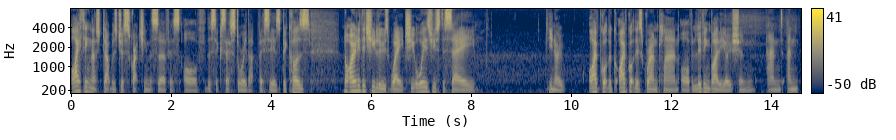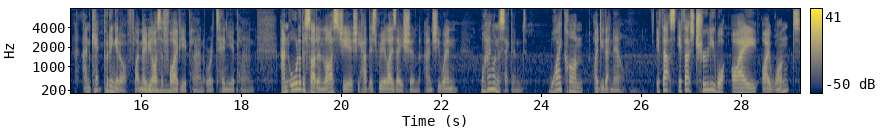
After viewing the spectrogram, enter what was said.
I think that's, that was just scratching the surface of the success story that this is because not only did she lose weight, she always used to say, you know, I've got the I've got this grand plan of living by the ocean and and and kept putting it off. Like maybe oh, it's a mm. five year plan or a ten year plan. And all of a sudden last year she had this realization and she went, Well hang on a second, why can't I do that now? If that's if that's truly what I I want,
